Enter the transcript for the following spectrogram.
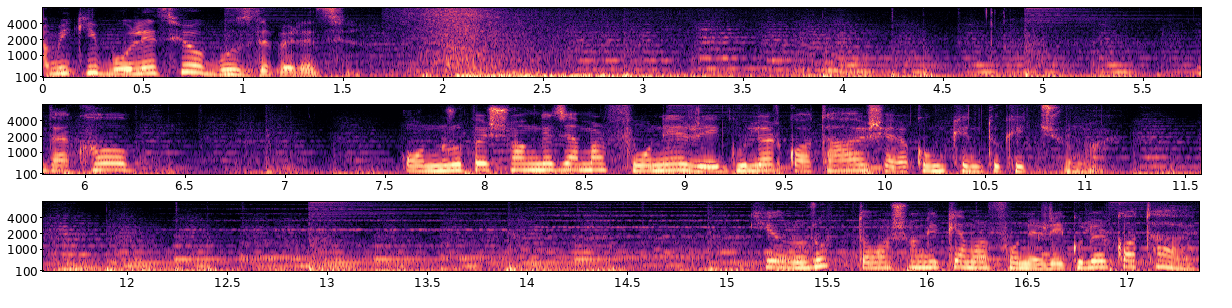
আমি কি বলেছি ও বুঝতে পেরেছে। দেখো অনুরূপের সঙ্গে যে আমার ফোনে রেগুলার কথা হয় সেরকম কিন্তু কিচ্ছু নয়। কি অনুরূপ? তোমার সঙ্গে কি আমার ফোনে রেগুলার কথা হয়?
